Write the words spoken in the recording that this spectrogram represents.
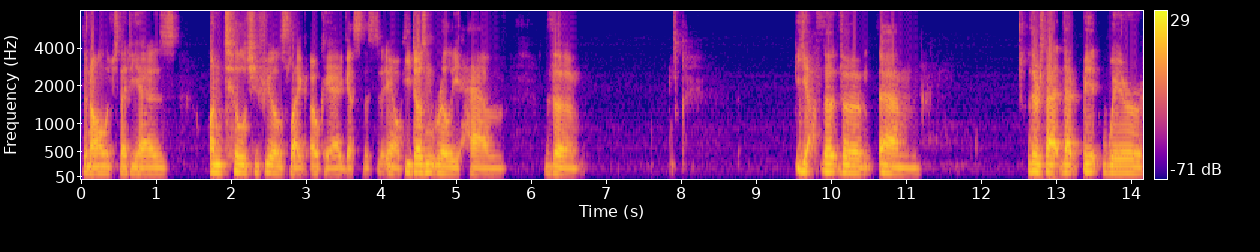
the knowledge that he has until she feels like, okay, I guess this, you know, he doesn't really have the, yeah, the, the, um, there's that that bit where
